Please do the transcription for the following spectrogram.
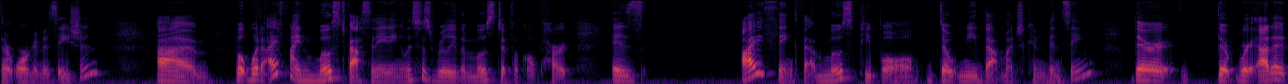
their organization. Um, but what I find most fascinating, and this is really the most difficult part, is I think that most people don't need that much convincing. They're, they're, we're at a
